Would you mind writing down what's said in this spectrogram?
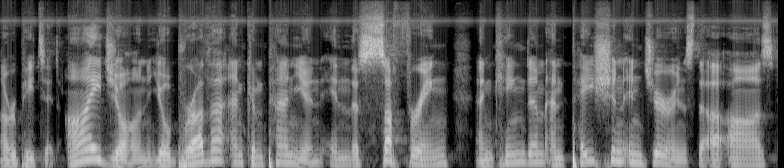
I'll repeat it. I, John, your brother and companion in the suffering and kingdom and patient endurance that are ours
